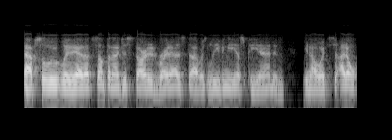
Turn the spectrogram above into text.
Absolutely, yeah. That's something I just started right as I was leaving ESPN, and you know, it's I don't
